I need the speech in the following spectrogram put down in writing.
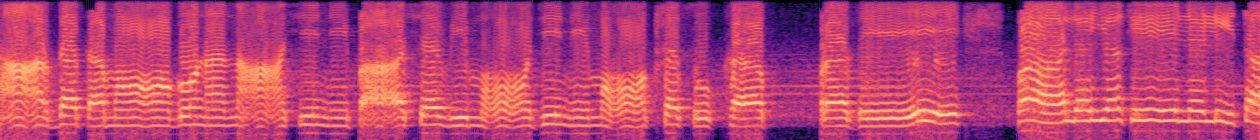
हार्दतमो गुणनाशिनि पाशविमोचिनि मोक्षसुखप्रदे पालय हे ललिता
